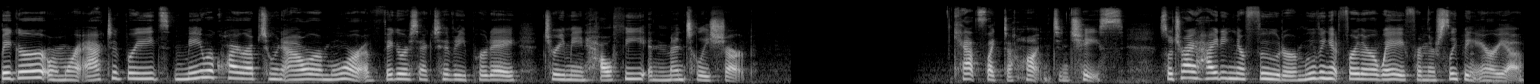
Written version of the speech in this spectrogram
Bigger or more active breeds may require up to an hour or more of vigorous activity per day to remain healthy and mentally sharp. Cats like to hunt and chase, so try hiding their food or moving it further away from their sleeping area.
